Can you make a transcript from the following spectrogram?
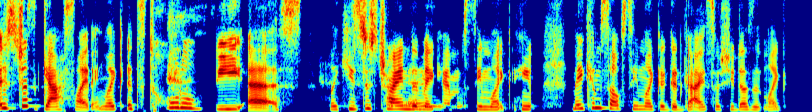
It's just gaslighting. Like, it's total BS. Like, he's just trying to make him seem like he make himself seem like a good guy so she doesn't like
